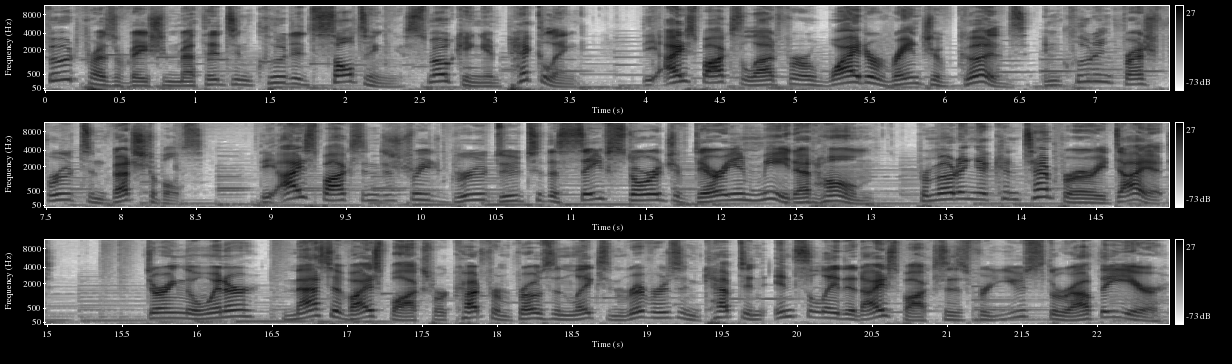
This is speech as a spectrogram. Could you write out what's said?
Food preservation methods included salting, smoking, and pickling. The icebox allowed for a wider range of goods, including fresh fruits and vegetables. The icebox industry grew due to the safe storage of dairy and meat at home, promoting a contemporary diet. During the winter, massive ice blocks were cut from frozen lakes and rivers and kept in insulated iceboxes for use throughout the year.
